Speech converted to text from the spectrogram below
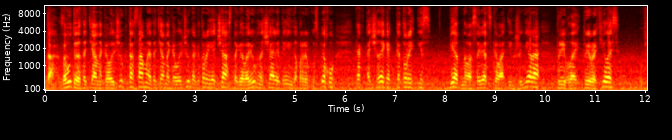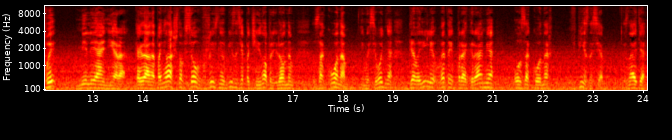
да, зовут ее Татьяна Ковальчук, та самая Татьяна Ковальчук, о которой я часто говорю в начале тренинга «Прорыв к успеху», как о человеке, который из бедного советского инженера превратилась в миллионера, когда она поняла, что все в жизни, в бизнесе подчинено определенным законам. Мы сегодня говорили в этой программе о законах в бизнесе. Знаете,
